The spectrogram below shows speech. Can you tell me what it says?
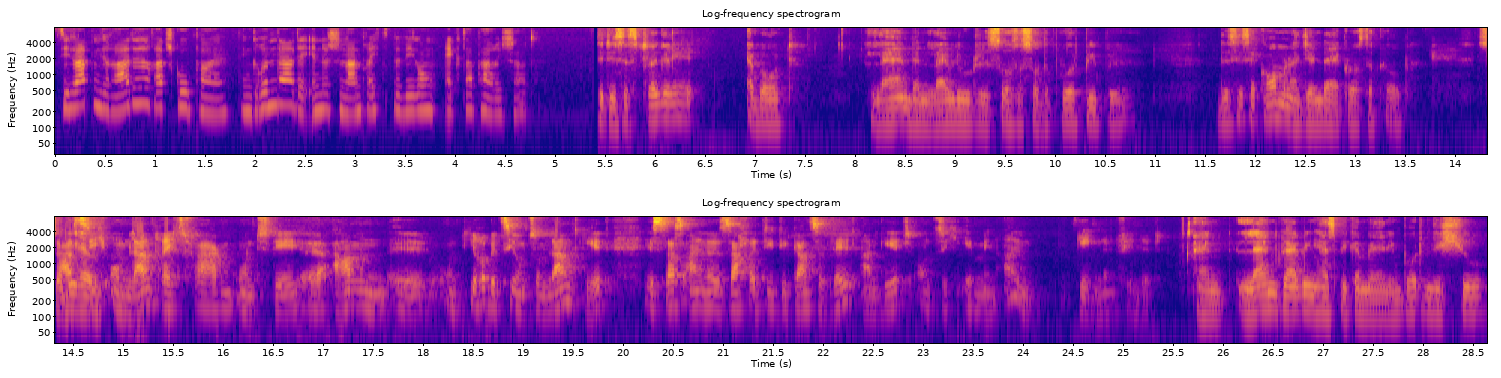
Sie hörten gerade Raj Gopal, den Gründer der indischen Landrechtsbewegung Ekta Parishad. It is a struggle about land and livelihood resources of the poor people. This is a common agenda across the globe. So da es sich um Landrechtsfragen und die äh, Armen äh, und ihre Beziehung zum Land geht, ist das eine Sache, die die ganze Welt angeht und sich eben in allen Gegenden findet. And land grabbing has become an important issue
